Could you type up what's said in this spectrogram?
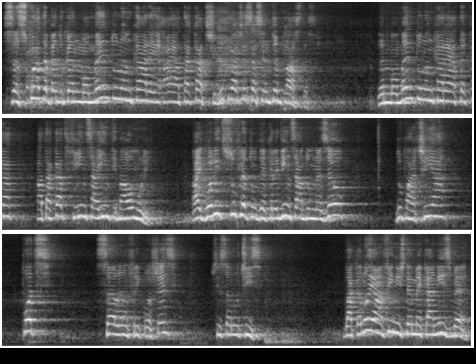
Să scoată, pentru că în momentul în care ai atacat, și lucrul acesta se întâmplă astăzi, în momentul în care ai atacat, atacat ființa intimă a omului, ai golit sufletul de credință în Dumnezeu, după aceea poți să-l înfricoșezi și să-l ucizi. Dacă noi am fi niște mecanisme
